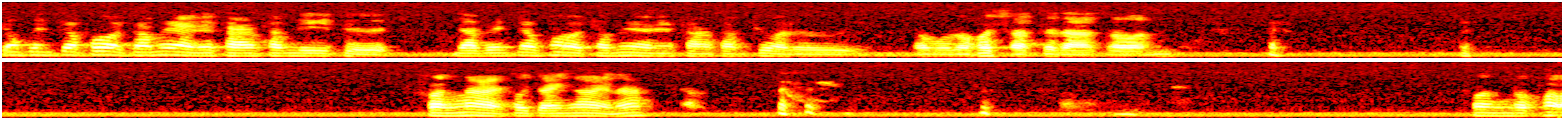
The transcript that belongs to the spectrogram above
จงเป็นเจ้าพ่อเจ้าแม่ในทางทำดีเถิดอย่าเป็นเจ้าพ่อเจ้าแม่ในทางทำชั่วเลยพระบรมศาสดาสอน ฟังง่ายเข้าใจง่ายนะ ฟังกับพระ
